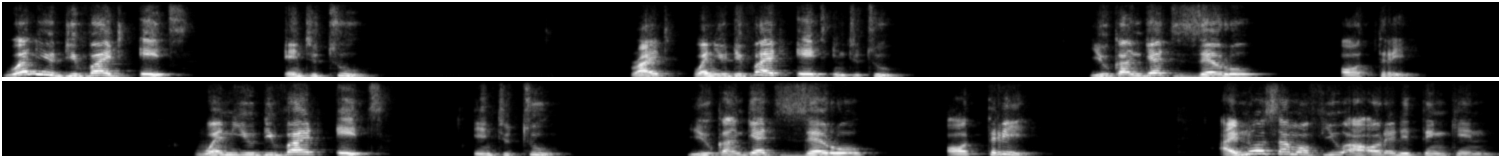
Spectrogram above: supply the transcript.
When you divide 8 into 2, right? When you divide 8 into 2, you can get 0 or 3. When you divide 8 into 2, you can get 0 or 3. I know some of you are already thinking,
